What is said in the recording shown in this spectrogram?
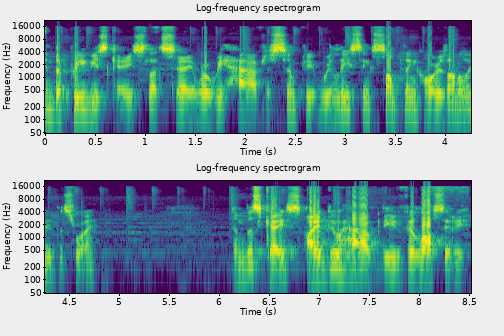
in the previous case let's say where we have just simply releasing something horizontally this way. In this case I do have the velocity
